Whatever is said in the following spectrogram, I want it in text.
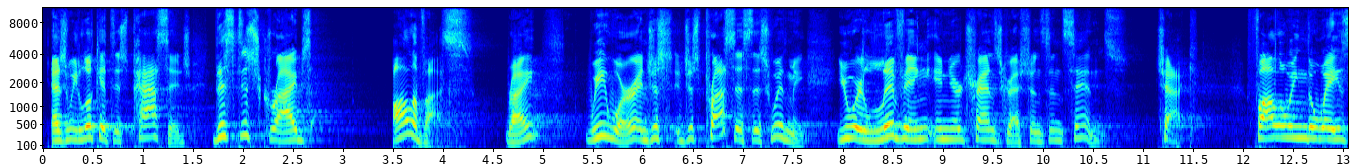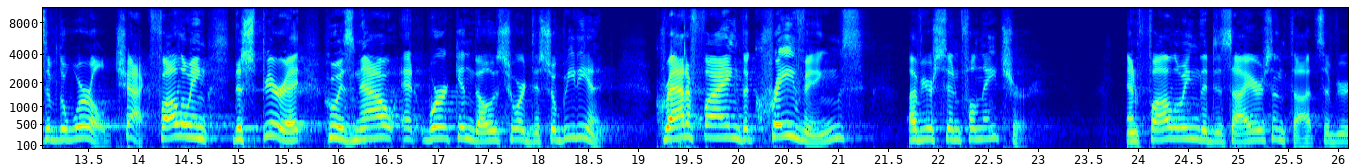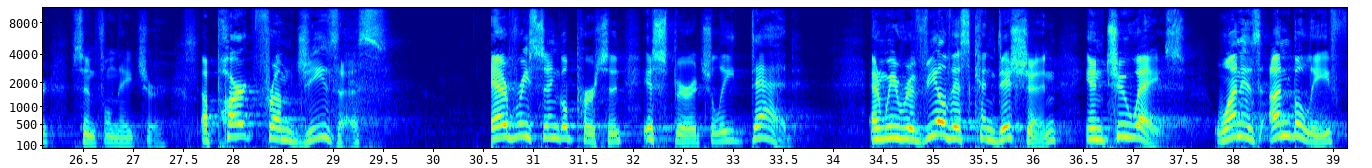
as we look at this passage, this describes all of us, right? We were, and just, just process this with me. You were living in your transgressions and sins. Check. Following the ways of the world. Check. Following the Spirit who is now at work in those who are disobedient. Gratifying the cravings of your sinful nature. And following the desires and thoughts of your sinful nature. Apart from Jesus, Every single person is spiritually dead. And we reveal this condition in two ways one is unbelief,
